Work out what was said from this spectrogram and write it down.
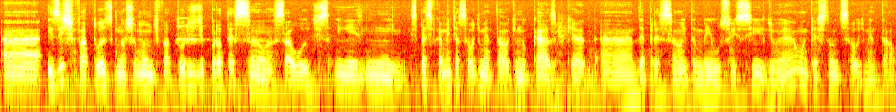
a, existem fatores que nós chamamos de fatores de proteção à saúde, em- em- especificamente a saúde mental aqui no caso, porque a, a depressão e também o suicídio é uma questão de saúde mental.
